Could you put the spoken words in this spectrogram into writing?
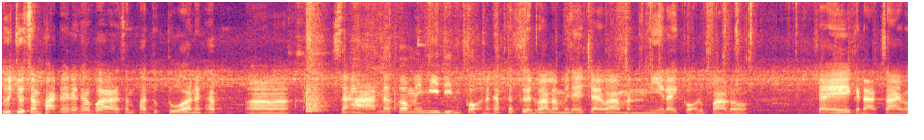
ดูจุดสัมผัสด้วยนะครับว่าสัมผัสทุกตัวนะครับสะอาดแล้วก็ไม่มีดินเกาะนะครับ ถ้าเกิดว่าเราไม่แน่ใจว่ามันมีอะไรเกาะหรือเปล่าเราใช้กระดาษทรายบ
